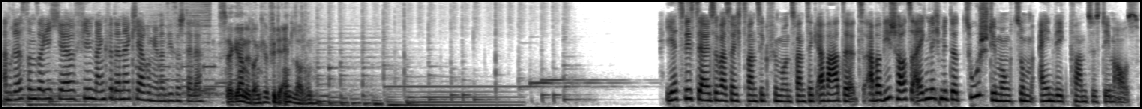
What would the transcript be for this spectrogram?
Andreas, dann sage ich äh, vielen Dank für deine Erklärungen an dieser Stelle. Sehr gerne, danke für die Einladung. Jetzt wisst ihr also, was euch 2025 erwartet. Aber wie schaut es eigentlich mit der Zustimmung zum Einwegpfandsystem aus?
